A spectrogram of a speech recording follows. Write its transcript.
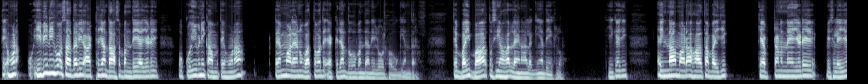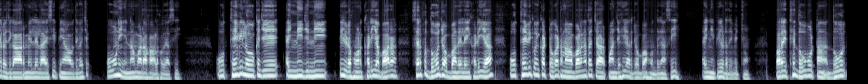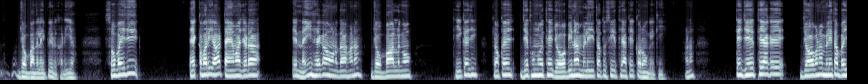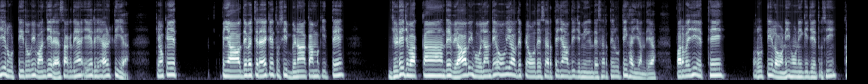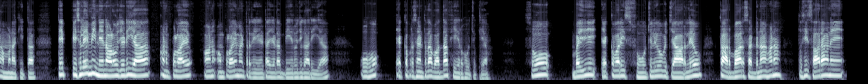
ਤੇ ਹੁਣ ਇਹ ਵੀ ਨਹੀਂ ਹੋ ਸਕਦਾ ਵੀ 8 ਜਾਂ 10 ਬੰਦੇ ਆ ਜਿਹੜੇ ਉਹ ਕੋਈ ਵੀ ਨਹੀਂ ਕੰਮ ਤੇ ਹੋਣਾ। ਟੈਮ ਵਾਲਿਆਂ ਨੂੰ ਵੱਧ ਤੋਂ ਵੱਧ ਇੱਕ ਜਾਂ ਦੋ ਬੰਦਿਆਂ ਦੀ ਲੋੜ ਹੋਊਗੀ ਅੰਦਰ। ਤੇ ਬਾਈ ਬਾਹਰ ਤੁਸੀਂ ਆਹ ਲੈਣਾ ਲੱਗੀਆਂ ਦੇਖ ਲਓ। ਠੀਕ ਹੈ ਜੀ। ਇੰਨਾ ਮਾੜਾ ਹਾਲ ਤਾਂ ਬਾਈ ਜੀ ਕੈਪਟਨ ਨੇ ਜਿਹੜੇ ਪਿਛਲੇ ਜੇ ਰੋਜ਼ਗਾਰ ਮੇਲੇ ਲਾਏ ਸੀ ਪੰਜਾਬ ਦੇ ਵਿੱਚ, ਉਹ ਨਹੀਂ ਇੰਨਾ ਮਾੜਾ ਹਾਲ ਹੋਇਆ ਸੀ। ਉੱਥੇ ਵੀ ਲੋਕ ਜੇ ਇੰਨੀ ਜਿੰਨੀ ਭੀੜ ਹੋਣ ਖੜੀ ਆ ਬਾਹਰ ਸਿਰਫ ਦੋ ਜੌਬਾਂ ਦੇ ਲਈ ਖੜੀ ਆ। ਉੱਥੇ ਵੀ ਕੋਈ ਘੱਟੋ ਘੱਟ ਨਾ ਵਾਲੀਆਂ ਤਾਂ 4-5000 ਜੌਬਾਂ ਹੁੰਦੀਆਂ ਸੀ, ਇੰਨੀ ਭੀੜ ਦੇ ਵਿੱਚੋਂ। ਪਰ ਇੱਥੇ ਦੋ ਵੋਟਾਂ, ਦੋ ਜੌਬਾਂ ਦੇ ਲਈ ਭੀੜ ਖੜੀ ਆ। ਸੋ ਬਾਈ ਜੀ, ਇੱਕ ਵਾਰੀ ਆਹ ਟਾਈਮ ਆ ਜਿਹੜਾ ਇਹ ਨਹੀਂ ਹੈਗਾ ਆਉਣ ਦਾ, ਹਨਾ? ਜੌਬਾਂ ਵੱਲੋਂ ਠੀਕ ਹੈ ਜੀ? ਕਿਉਂਕਿ ਜੇ ਤੁਹਾਨੂੰ ਇੱਥੇ ਜੌਬ ਹੀ ਨਾ ਮਿਲੀ ਤਾਂ ਤੁਸੀਂ ਇੱਥੇ ਆ ਕੇ ਕਰੋਗੇ ਕੀ, ਹਨਾ? ਤੇ ਜੇ ਇੱਥੇ ਆ ਕੇ ਜੌਬ ਨਾ ਮਿਲੀ ਤਾਂ ਬਾਈ ਜੀ ਰੋਟੀ ਤੋਂ ਵੀ ਵਾਂਝੇ ਰਹਿ ਸਕਦੇ ਆ। ਇਹ ਰਿਐਲਿਟੀ ਆ। ਕਿਉਂਕਿ ਪੰਜਾਬ ਦੇ ਵਿੱਚ ਰਹਿ ਕੇ ਤੁਸੀਂ ਬਿਨਾ ਕੰਮ ਕੀਤੇ ਜਿਹੜੇ ਜਵਾਕਾਂ ਦੇ ਵਿਆਹ ਵੀ ਹੋ ਜਾਂਦੇ ਉਹ ਵੀ ਆਪਦੇ ਪਿਓ ਦੇ ਸਿਰ ਤੇ ਜਾਂ ਆਪਦੀ ਜ਼ਮੀਨ ਦੇ ਸਿਰ ਤੇ ਰੋਟੀ ਖਾਈ ਜਾਂਦੇ ਆ। ਪਰ ਬਾਈ ਜੀ, ਇੱਥੇ ਰੋਟੀ ਲਾਉਣੀ ਹੋਣੀ ਕਿ ਜੇ ਤੁਸੀਂ ਕੰਮ ਨਾ ਕੀਤਾ। ਤੇ ਪਿਛਲੇ ਮਹੀਨੇ ਨਾਲੋਂ ਜਿਹੜੀ ਆ ਅਨਪਲਾਈ ਅਨਐਮਪਲੋਇਮੈਂਟ ਰੇਟ ਆ ਜਿਹੜਾ ਬੇਰੋਜ਼ਗਾਰੀ ਆ, ਉਹ 1% ਦਾ ਵਾਧਾ ਫੇਰ ਹੋ ਚੁੱਕਿਆ। ਸੋ ਬਾਈ ਜੀ, ਇੱਕ ਵਾਰੀ ਸੋਚ ਲਿਓ, ਵਿਚਾਰ ਲਿਓ, ਘਰ-ਬਾਰ ਛੱਡਣਾ ਹਨਾ। ਤੁਸੀਂ ਸਾਰਿਆਂ ਨੇ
